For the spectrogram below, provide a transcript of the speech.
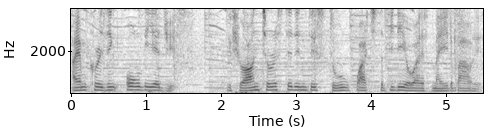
I am creasing all the edges. If you are interested in this tool, watch the video I've made about it.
